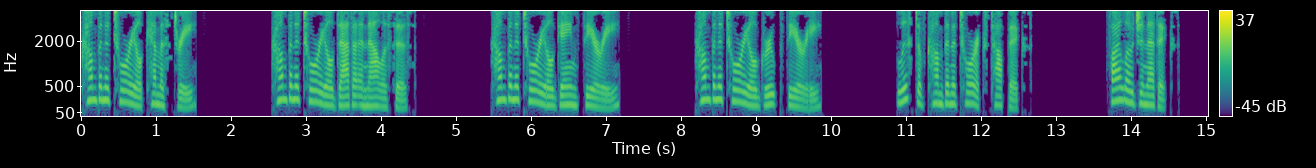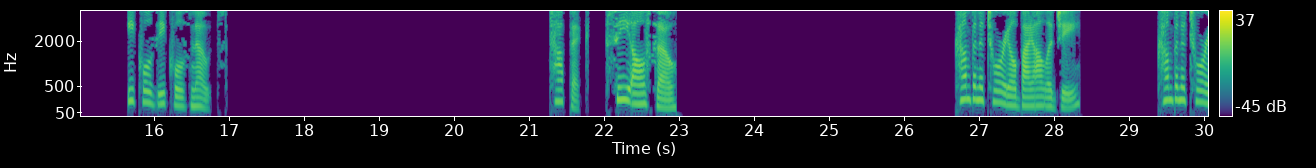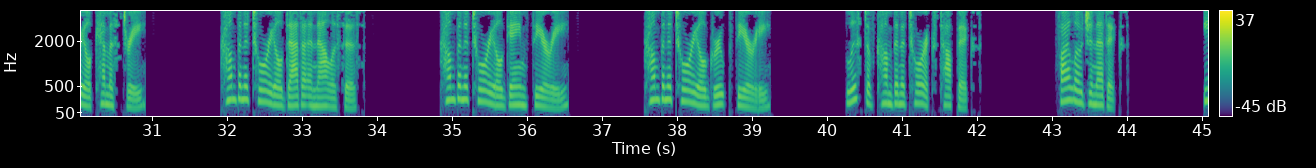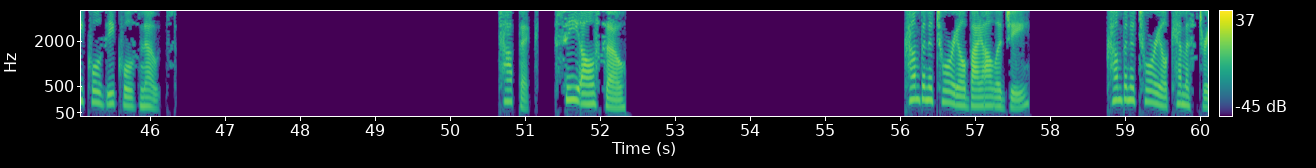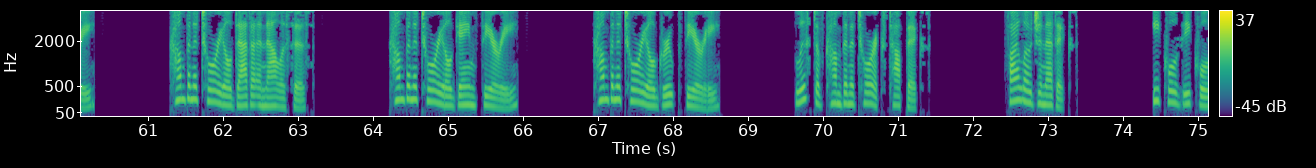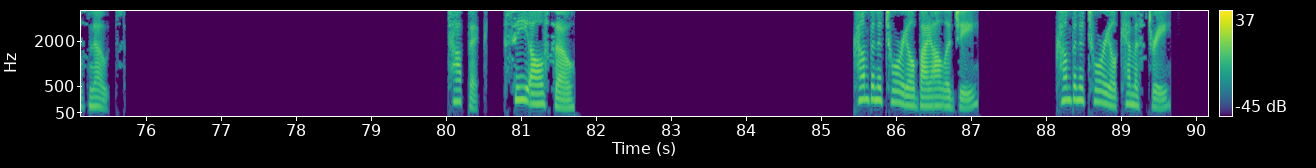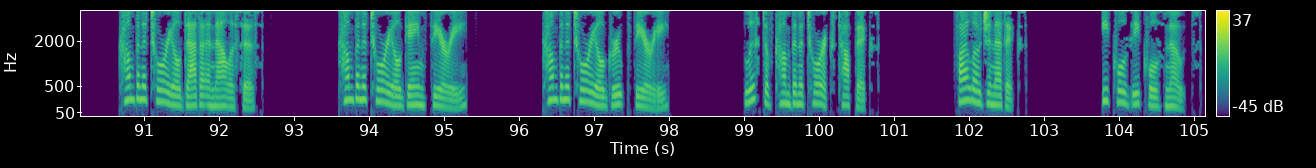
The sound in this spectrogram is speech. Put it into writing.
Combinatorial chemistry Combinatorial data analysis Combinatorial game theory Combinatorial group theory List of combinatorics topics Phylogenetics Notes See also Combinatorial biology Combinatorial chemistry Combinatorial data analysis Combinatorial game theory Combinatorial group theory List of combinatorics topics Phylogenetics Notes See also. Combinatorial biology. Combinatorial chemistry. Combinatorial data analysis. Combinatorial game theory. Combinatorial group theory. List of combinatorics topics. Phylogenetics. Notes See also Combinatorial biology Combinatorial chemistry Combinatorial data analysis Combinatorial game theory Combinatorial group theory List of combinatorics topics Phylogenetics Notes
